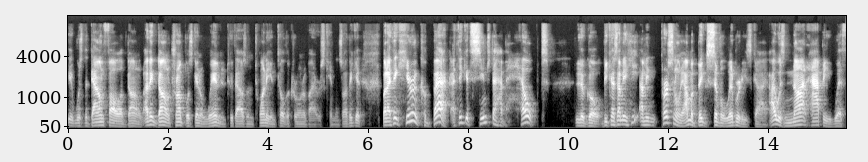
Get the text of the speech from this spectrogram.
it was the downfall of Donald. I think Donald Trump was going to win in 2020 until the coronavirus came in. So I think it, but I think here in Quebec, I think it seems to have helped Legault because I mean he I mean personally I'm a big civil liberties guy. I was not happy with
